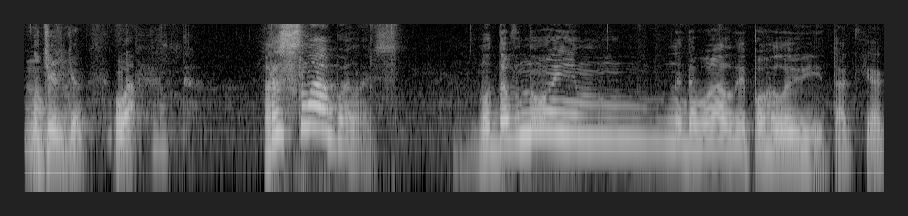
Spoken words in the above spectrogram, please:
Ну, тільки. От. Да, да. Розслабились. Ну, давно їм не давали по голові, так як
